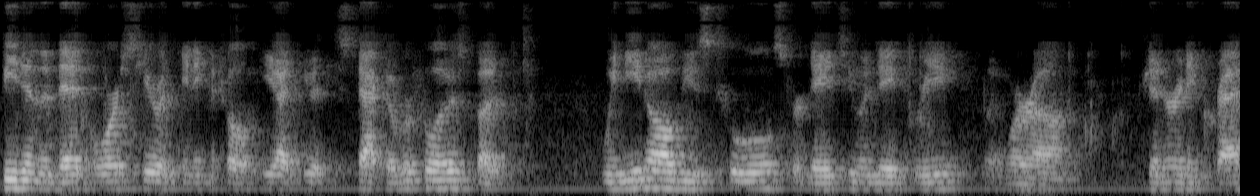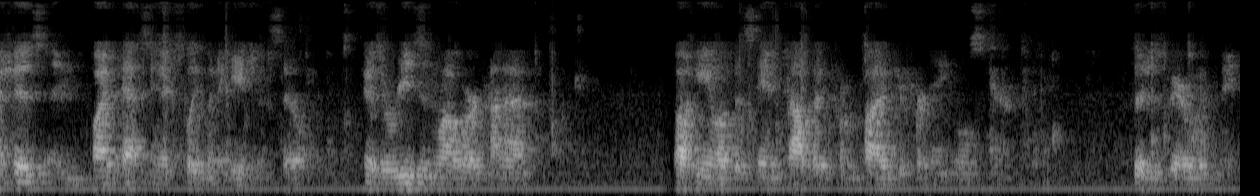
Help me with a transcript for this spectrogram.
beating the dead horse here with gaining control of EIP with these stack overflows, but we need all these tools for day two and day three when we're um, generating crashes and bypassing exploit mitigation. So there's a reason why we're kind of talking about the same topic from five different angles here. So just bear with me.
